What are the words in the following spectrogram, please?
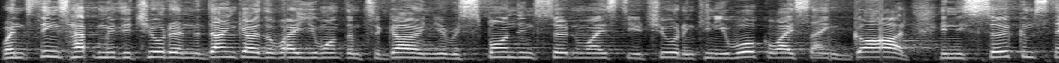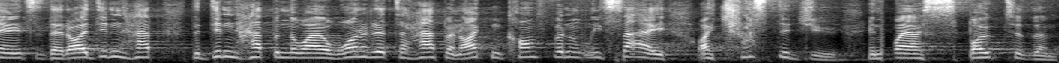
when things happen with your children and they don't go the way you want them to go, and you respond in certain ways to your children, can you walk away saying, God, in these circumstances that I didn't have, that didn't happen the way I wanted it to happen, I can confidently say, I trusted you in the way I spoke to them,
